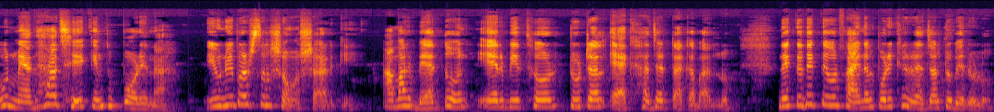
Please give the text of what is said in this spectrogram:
ওর মেধা আছে, কিন্তু পড়ে না। ইউনিভার্সাল সমস্যা আর কি। আমার বেতন এর ভেতর টোটাল এক হাজার টাকা বাড়লো। দেখতে দেখতে ওর ফাইনাল পরীক্ষার রেজাল্টও বেরোলো।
